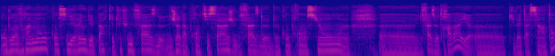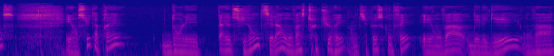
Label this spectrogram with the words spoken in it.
on doit vraiment considérer au départ qu'il y a toute une phase déjà d'apprentissage, une phase de, compréhension, euh, euh, une phase de travail qui va être assez intense. Et ensuite, après, dans les période suivante, c'est là où on va structurer un petit peu ce qu'on fait et on va déléguer, on va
